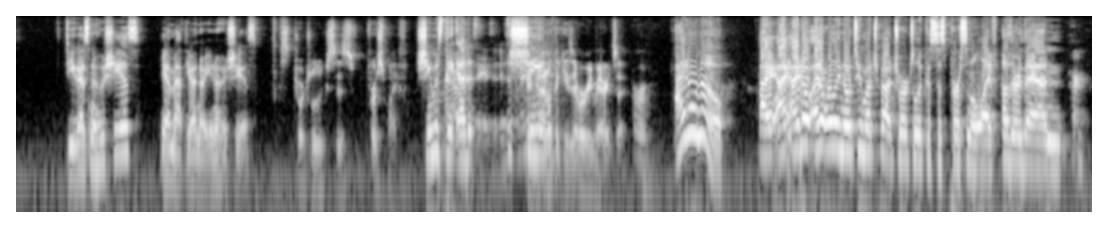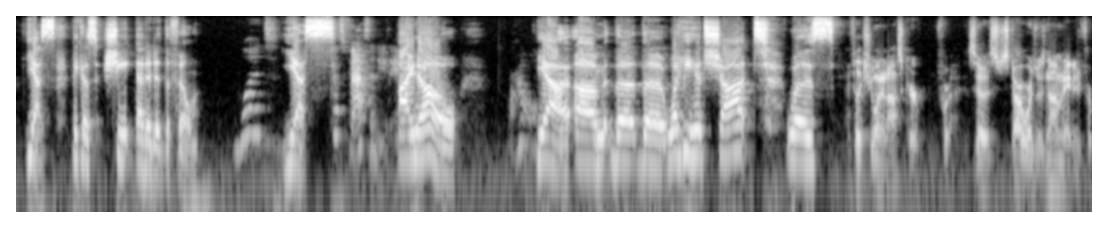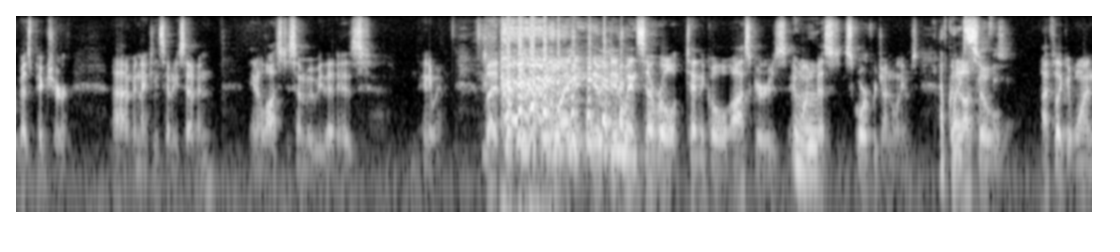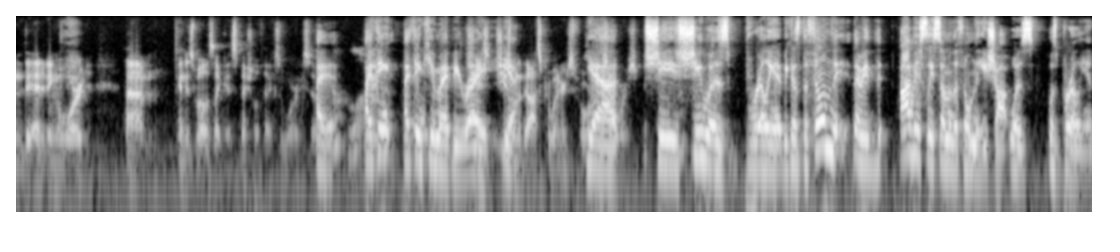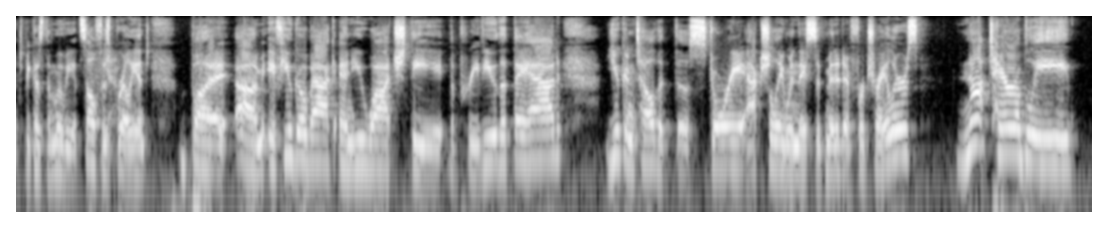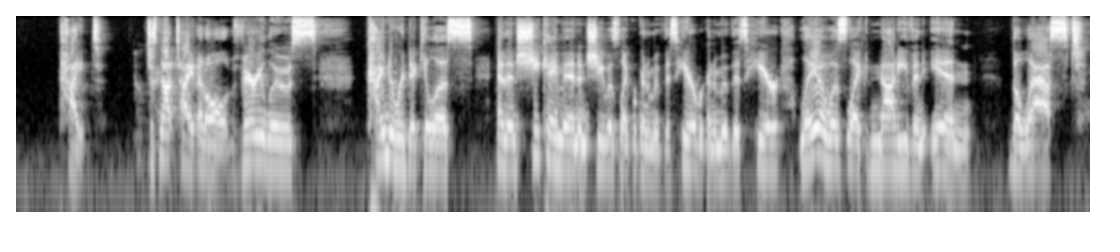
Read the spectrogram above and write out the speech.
Do you guys know who she is? Yeah, Matthew, I know you know who she is. It's George Lucas's first wife. She was the I edit. say, is it his She. I don't think he's ever remarried, so, or I don't know. I, I, I don't I don't really know too much about George Lucas's personal life other than Her. yes, because she edited the film. What? Yes. That's fascinating. I know. Wow. Yeah. Um, the the what he had shot was I feel like she won an Oscar for. So Star Wars was nominated for Best Picture um, in 1977, and it lost to some movie that has. Anyway, but it, it, won, it did win several technical Oscars. It won Best Score for John Williams. Mm-hmm. Of But it course. also, I feel like it won the editing award, um, and as well as like a special effects award. So I Oh. I think I think you might be right. she's, she's yeah. one of the Oscar winners for yeah, Star Wars. she she was brilliant because the film. That, I mean, th- obviously, some of the film that he shot was was brilliant because the movie itself is Yeah. brilliant. But um, if you go back and you watch the the preview that they had, you can tell that the story actually, when they submitted it for trailers, not terribly tight. Just not tight at all. Very loose, kind of ridiculous. And then she came in and she was like, We're going to move this here. We're going to move this here. Leia was like, not even in the last,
